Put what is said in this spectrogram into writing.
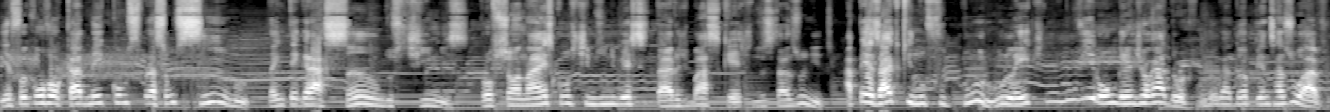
E ele foi convocado meio como se ser um símbolo da integração dos times profissionais com os times universitários de basquete dos Estados Unidos. Apesar de que no futuro o Leitner não virou um grande jogador, um jogador apenas razoável.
